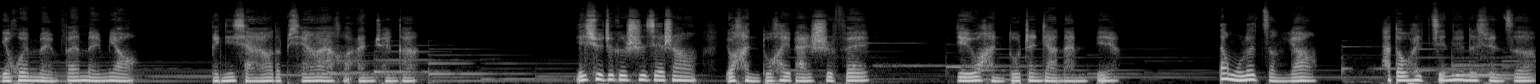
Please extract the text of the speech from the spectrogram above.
也会每分每秒给你想要的偏爱和安全感。也许这个世界上有很多黑白是非，也有很多真假难辨，但无论怎样，他都会坚定的选择。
